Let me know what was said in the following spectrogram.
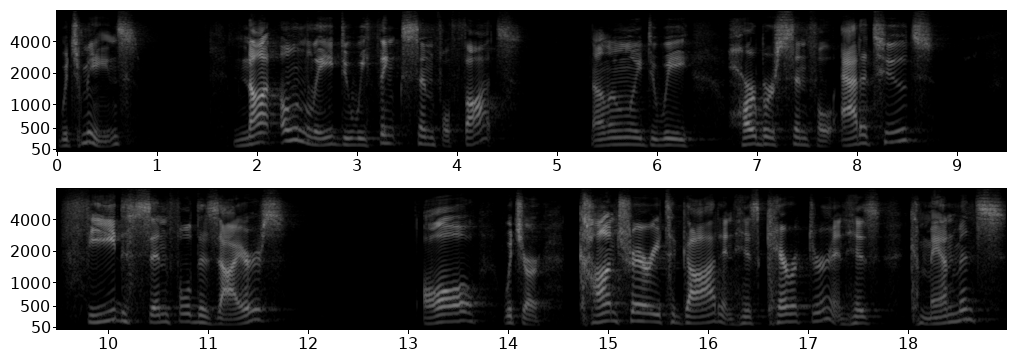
Which means not only do we think sinful thoughts, not only do we harbor sinful attitudes, feed sinful desires, all which are contrary to God and His character and His commandments.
